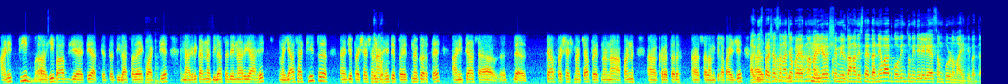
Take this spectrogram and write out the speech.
आणि ती ही बाब जी आहे ती अत्यंत दिलासादायक. वाटतेय नागरिकांना दिलासा देणारी आहे यासाठीच जे प्रशासन. आहे ते प्रयत्न करतंय आणि त्या त्या प्रशासनाच्या प्रयत्नांना आपण खरं तर सलाम केला पाहिजे. अगदीच प्रशासनाच्या प्रयत्नांना यश मिळताना दिसतंय. धन्यवाद गोविंद तुम्ही दिलेली आहे संपूर्ण माहितीबद्दल.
